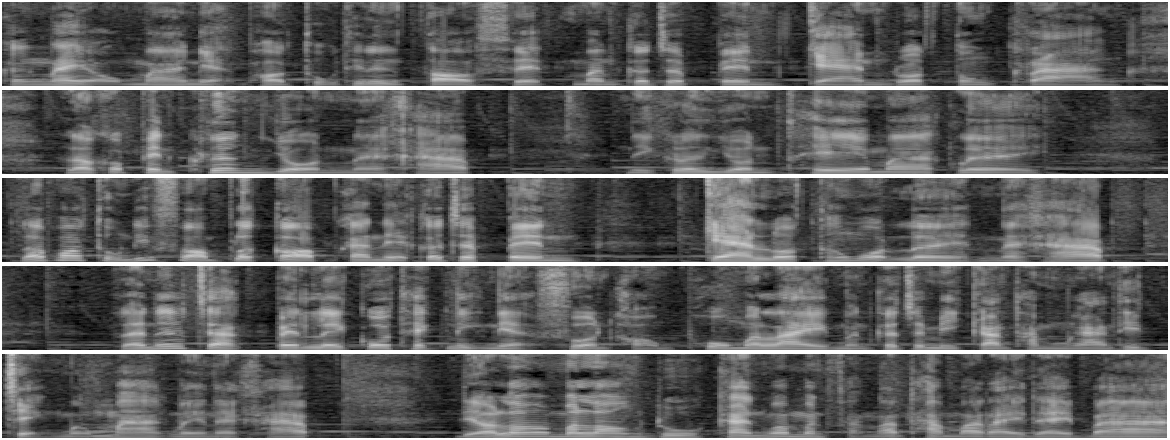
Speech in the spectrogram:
ข้างในออกมาเนี่ยพอถุงที่ 1 ต่อเสร็จ มันก็จะเป็นแกนรถตรงกลาง แล้วก็เป็นเครื่องยนต์นะครับนี่เครื่องยนต์เท่มากเลย แล้วพอถุงที่ 2 ประกอบกันเนี่ยก็จะเป็นแกนรถทั้งหมดเลยนะครับ และเนื่องจากเป็นเลโก้เทคนิคเนี่ยส่วนของพวงมาลัยมันก็จะมีการทำงานที่เจ๋งมากๆเลยนะครับ เดี๋ยวเรามาลองดูกันว่ามันสามารถทำอะไรได้บ้าง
